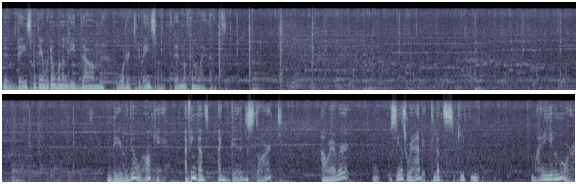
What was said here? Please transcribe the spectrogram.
little basement there. We don't want to lead down water to the basement. They're not going to like that. There we go. Okay. I think that's a good start. However, since we're at it, let's keep mining even more.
